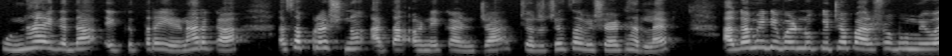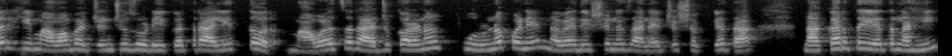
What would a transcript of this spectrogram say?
पुन्हा एकदा एकत्र येणार का असा प्रश्न आता अनेकांच्या चर्चेचा विषय ठरलाय. आगामी निवडणुकीच्या पार्श्वभूमीवर ही मामा भाच्यांची जोडी एकत्र आली तर मावळचं राजकारण पूर्णपणे नव्या दिशेने जाण्याची शक्यता नाकारता येत नाही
